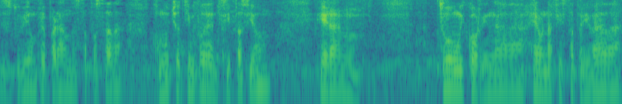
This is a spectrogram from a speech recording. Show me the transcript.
Estuvieron preparando esta posada con mucho tiempo de anticipación. Eran estuvo muy coordinada, era una fiesta privada.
